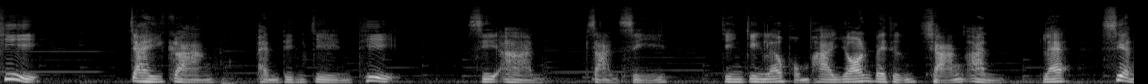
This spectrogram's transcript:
ที่ใจกลางแผ่นดินจีนที่ซีอานสานสี จริงๆ แล้วผมพาย้อนไปถึงฉางอัน และเสี่ยง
